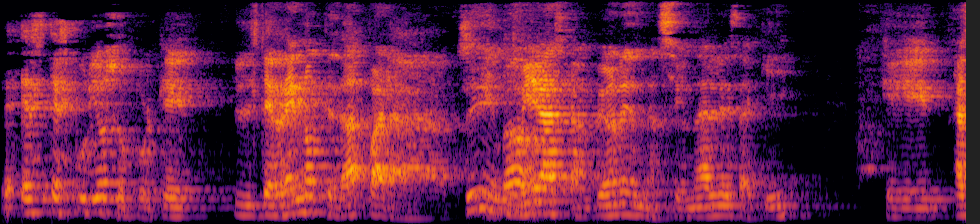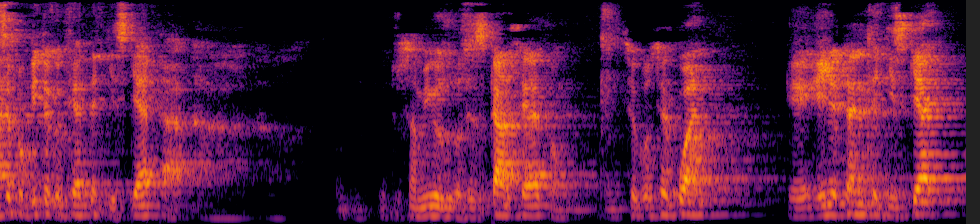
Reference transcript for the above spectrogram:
Es, es curioso porque el terreno te da para Sí, que no. tuvieras campeones nacionales aquí. Eh, hace poquito que fui a Tequisquiac a, a- con tus amigos los Escárcega, con, con José Juan, eh, ellos están en Tequisquiac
